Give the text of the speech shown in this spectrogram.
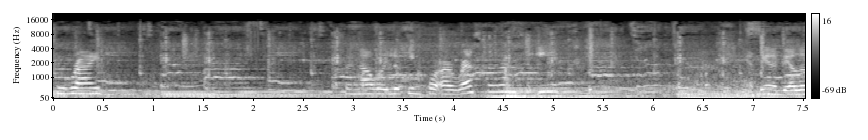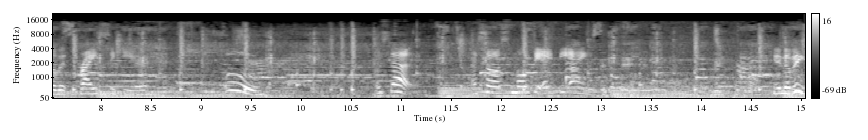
to right. So now we're looking for a restaurant to eat. Gonna be a little bit pricey here. Ooh, what's that? I saw a small TITI. You know, big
